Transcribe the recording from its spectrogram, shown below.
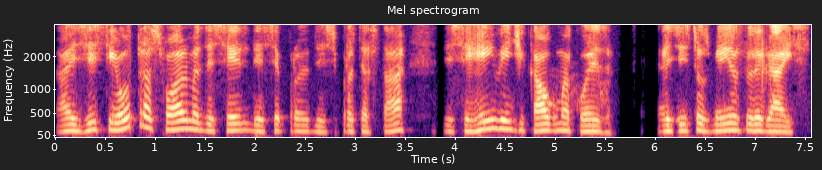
Tá? Existem outras formas de, ser, de, ser, de se protestar, de se reivindicar alguma coisa. Existem os meios legais.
